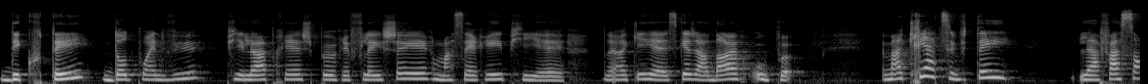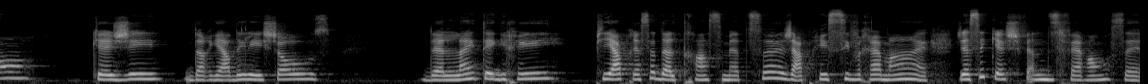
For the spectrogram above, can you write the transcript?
d'écouter d'autres points de vue. Puis là, après, je peux réfléchir, m'asserrer, puis euh, dire, OK, est-ce que j'adore ou pas? Ma créativité, la façon que j'ai de regarder les choses, de l'intégrer, puis après ça, de le transmettre, ça, j'apprécie vraiment. Euh, je sais que je fais une différence euh,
